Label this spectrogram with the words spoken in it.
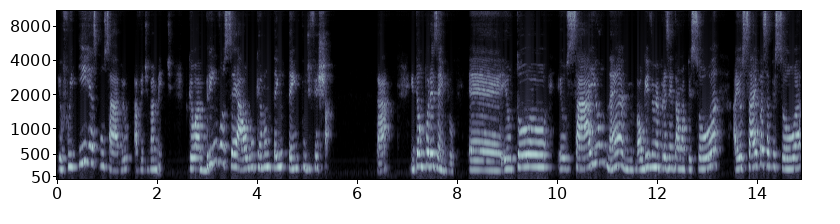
Eu fui irresponsável afetivamente, porque eu abri em você algo que eu não tenho tempo de fechar, tá? Então, por exemplo, é, eu tô, eu saio, né? Alguém vai me apresentar uma pessoa, aí eu saio com essa pessoa,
